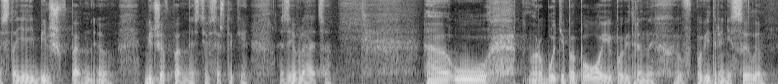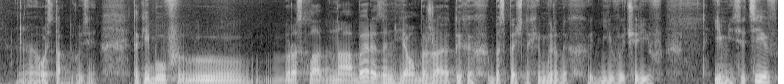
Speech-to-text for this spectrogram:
стає і більш впевне, е, більше впевненості все ж таки з'являється. У роботі ППО і в повітряні сили. Е, Ось так, друзі. Такий був е, розклад на березень. Я вам бажаю тихих, безпечних і мирних днів, вечорів і місяців.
